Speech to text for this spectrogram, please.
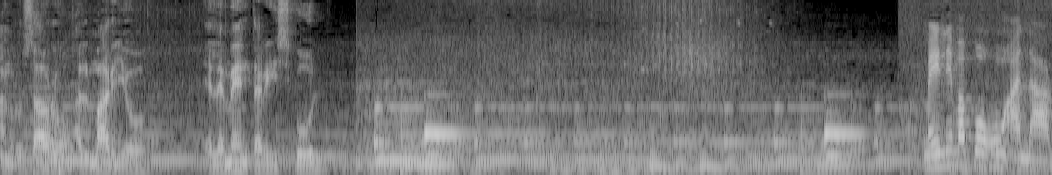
ang Rosario Almario Elementary School. May lima po akong anak.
